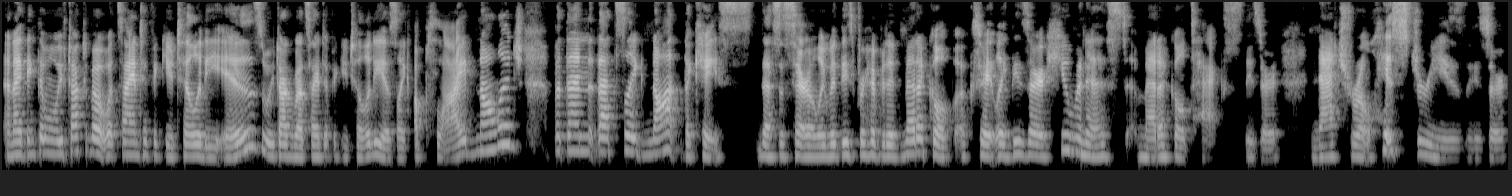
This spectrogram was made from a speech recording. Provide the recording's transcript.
And I think that when we've talked about what scientific utility is, we talk about scientific utility as like applied knowledge, but then that's like not the case necessarily with these prohibited medical books, right? Like these are humanist medical texts, these are natural histories, these are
